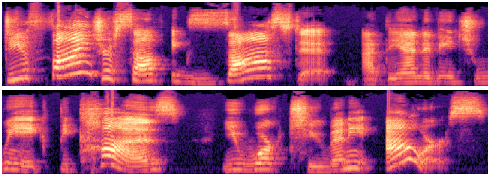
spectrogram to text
Do you find yourself exhausted at the end of each week because you work too many hours?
